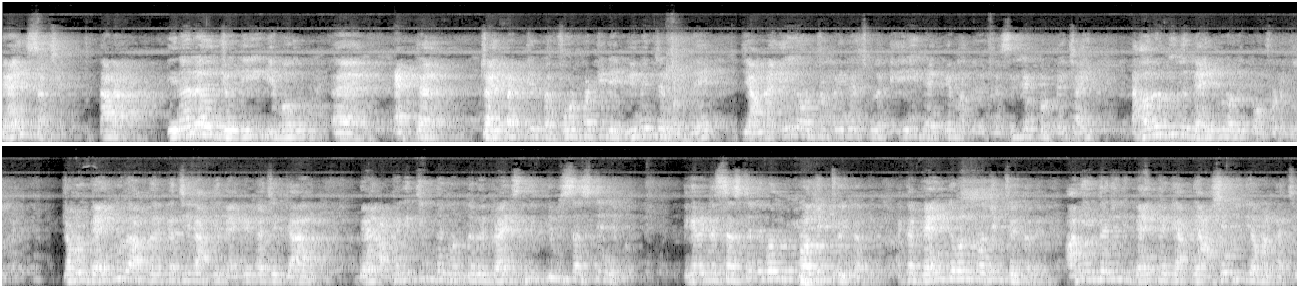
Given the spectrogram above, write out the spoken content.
ব্যাংকস আছে, তারা এনারা যদি এবং একটা ট্রাইপার্টির বা ফোর পার্টির এগ্রিমেন্টের মধ্যে যে আমরা এই অন্টারপ্রিনার্স গুলোকে এই ব্যাংকের মাধ্যমে ফ্যাসিলিটেট করতে চাই, তাহলেও কিন্তু ব্যাংকগুলো অনেক কমফোর্টেবল থাকে। যখন ব্যাংকগুলো আপনার কাছে, আপনি ব্যাংকের কাছে যান আপনাকে চিন্তা করতে হবে ব্যাংক সাস্টেনেবল এখানে একটা সাস্টেনেবল প্রজেক্ট হইতে হবে, একটা ব্যাংক প্রজেক্ট হইতে হবে। আমি একটা যদি ব্যাংক থেকে আপনি আসেন যদি আমার কাছে,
